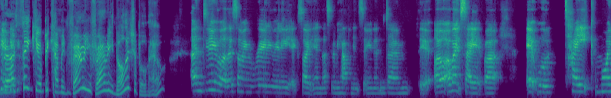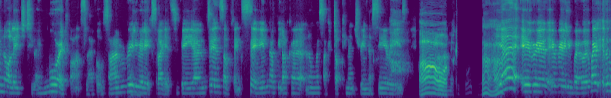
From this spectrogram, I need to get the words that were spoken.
yeah, I think you're becoming very, very knowledgeable now. And do you know what? There's something really, really exciting that's going to be happening soon. And um, it, I, I won't say it, but it will take my knowledge to a more advanced level. So I'm really, really excited to be um, doing something soon. There'll be like a, an almost like a documentary in the series. Oh, Uh, I'm looking forward to that. Yeah, it really, it really will. It won't, it'll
